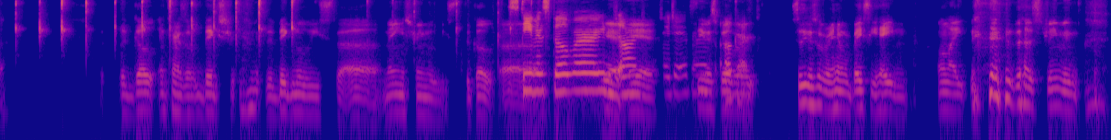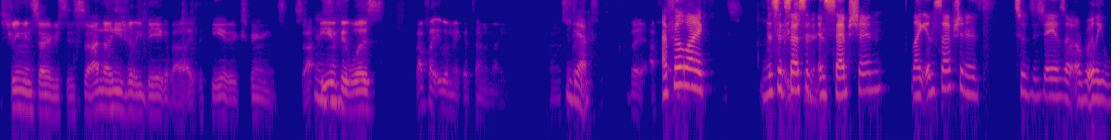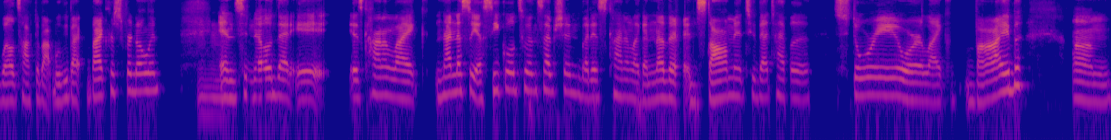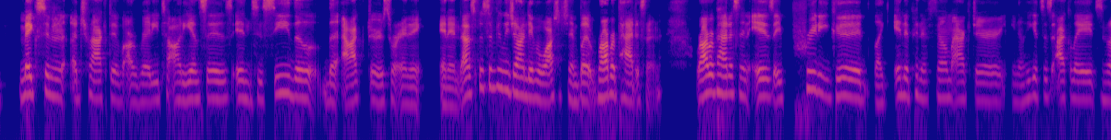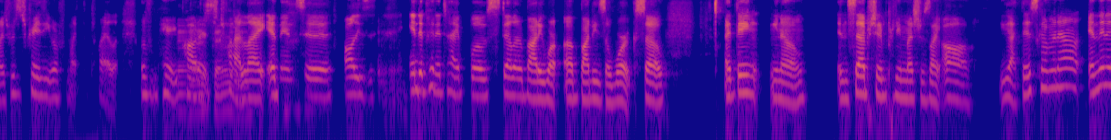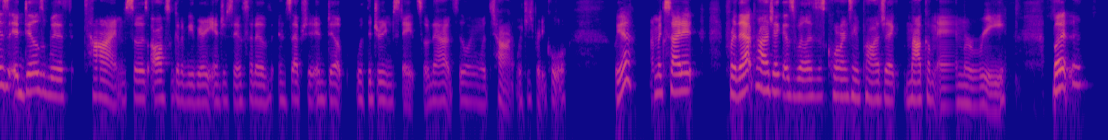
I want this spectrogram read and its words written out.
the goat in terms of big the big movies the uh mainstream movies the goat uh, Steven Spielberg, yeah, John yeah. J.J. Steven? Spielberg Okay. Steven Spielberg and him were basically hating on like the streaming streaming services. So I know he's really big about like the theater experience. So even if it was, I feel like it would make a ton of money. On Mm-hmm. Yeah. but I feel like it's- the success of. Inception, like Inception is to this day is a, a really well talked about movie by, by Christopher Nolan. Mhm. And to know that it is kind of like not necessarily a sequel to Inception, but it's kind of like another installment to that type of story or like vibe um makes it attractive already to audiences and to see the the actors who are in it in it not specifically john david washington but robert pattinson. Robert pattinson is a pretty good like independent film actor. You know he gets his accolades and like which is crazy. He went from like the twilight went from harry Yeah, potter to twilight and then to all these independent type of stellar body work uh, bodies of work. So i think you know inception pretty much was like oh you got this coming out? And then it deals with time so it's also going to be very interesting instead of inception it dealt with the dream state so now it's dealing with time which is pretty cool. But yeah i'm excited for that project as well as this quarantine project malcolm and marie. But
